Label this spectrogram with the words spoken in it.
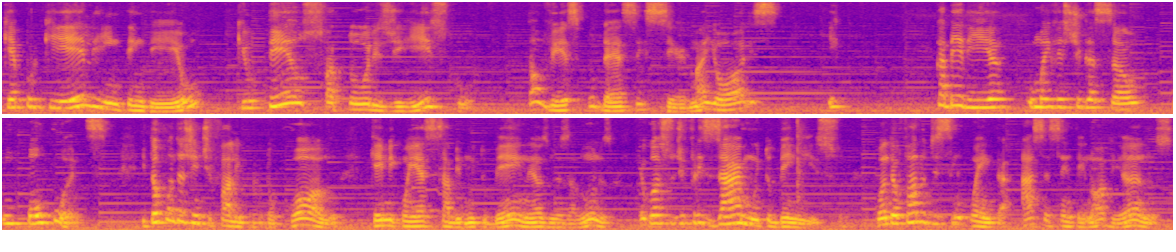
que é porque ele entendeu que os teus fatores de risco talvez pudessem ser maiores e caberia uma investigação um pouco antes. Então, quando a gente fala em protocolo, quem me conhece sabe muito bem, né, os meus alunos, eu gosto de frisar muito bem isso. Quando eu falo de 50 a 69 anos,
